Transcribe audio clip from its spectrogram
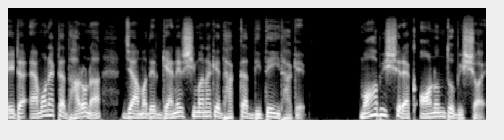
এটা এমন একটা ধারণা যা আমাদের জ্ঞানের সীমানাকে ধাক্কা দিতেই থাকে। মহাবিশ্বের এক অনন্ত বিস্ময়।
